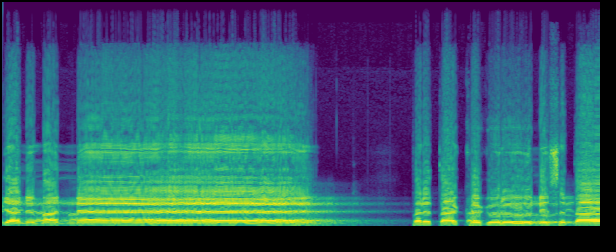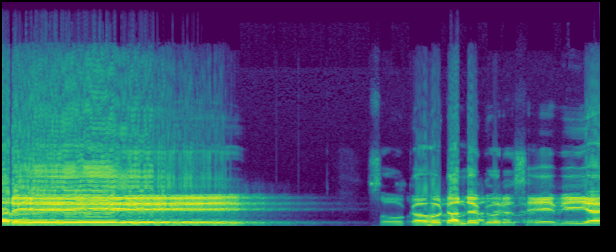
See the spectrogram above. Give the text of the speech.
ਜਨ ਮੰਨੈ। ਪਰਤਖ ਗੁਰੂ ਨਿਸਤਾਰੇ। ਸੋ ਕਹੋ ਢਲ ਗੁਰ ਸੇਵੀਐ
